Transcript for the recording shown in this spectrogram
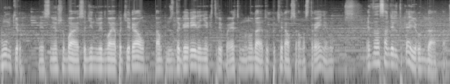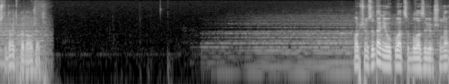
бункер, если не ошибаюсь. Один или два я потерял. Там плюс догорели некоторые, поэтому, ну да, я тут потерял все равно строение. Ну, это на самом деле такая ерунда. Так что давайте продолжать. В общем, задание эвакуации была завершена.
